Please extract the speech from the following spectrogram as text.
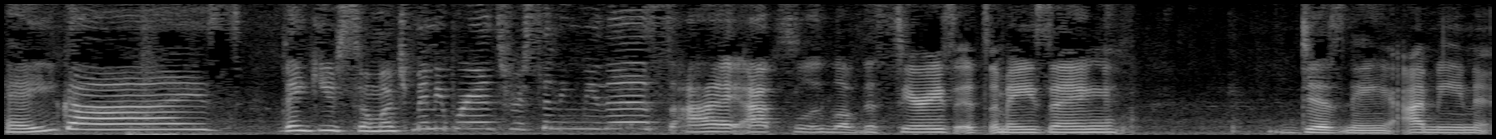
Hey, you guys. Thank you so much, Mini Brands, for sending me this. I absolutely love this series. It's amazing. Disney. I mean,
